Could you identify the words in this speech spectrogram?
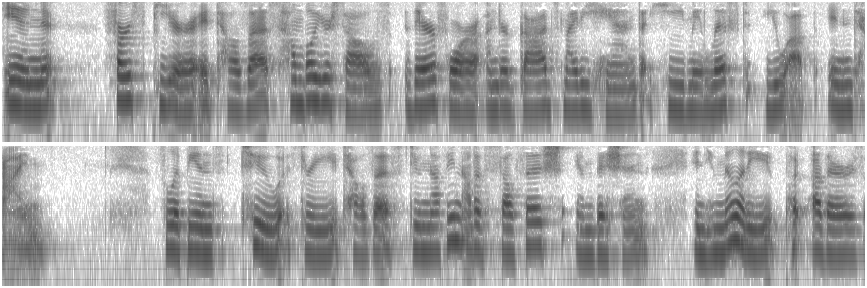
In First Peter, it tells us, Humble yourselves, therefore, under God's mighty hand, that he may lift you up in time. Philippians 2 3 tells us, Do nothing out of selfish ambition. In humility, put others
